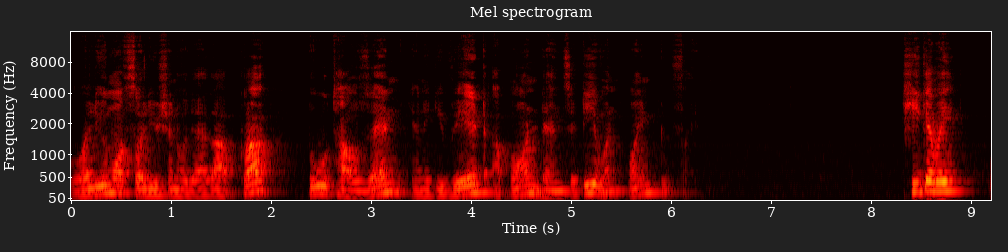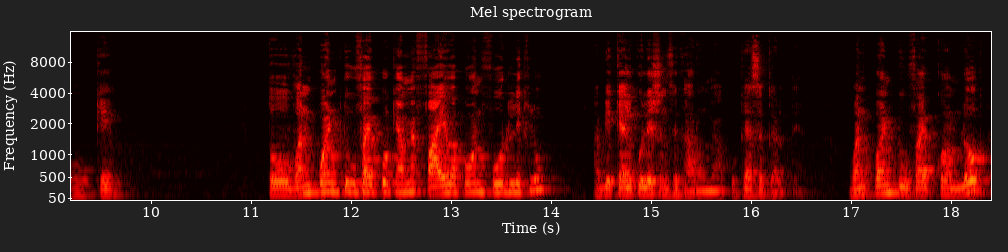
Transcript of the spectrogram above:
वॉल्यूम ऑफ़ सॉल्यूशन हो जाएगा आपका 2000 यानी कि वेट अपॉन डेंसिटी 1.25 ठीक है भाई? ओके तो 1.25 को क्या मैं 5 अपॉन फोर लिख लूँ? अब ये कैलकुलेशन सिखा रहा हूँ मैं आपको, कैसे करते हैं? 1.25 को हम लोग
